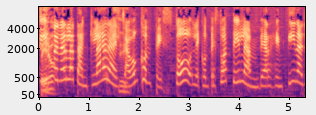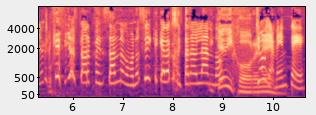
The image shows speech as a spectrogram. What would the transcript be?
Pero Sin tenerla tan clara, el Sí. chabón contestó, le contestó a Telam de Argentina. Yo creo que estar pensando como no sé qué carajo me están ¿Y hablando. qué dijo René? Yo obviamente,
